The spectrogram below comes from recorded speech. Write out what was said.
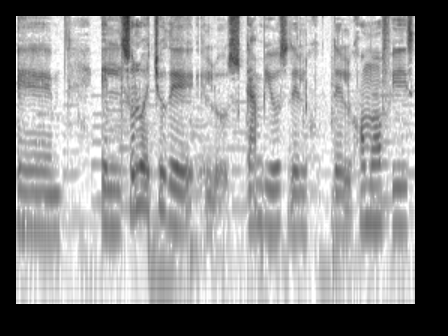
Eh, el solo hecho de los cambios del, home office,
